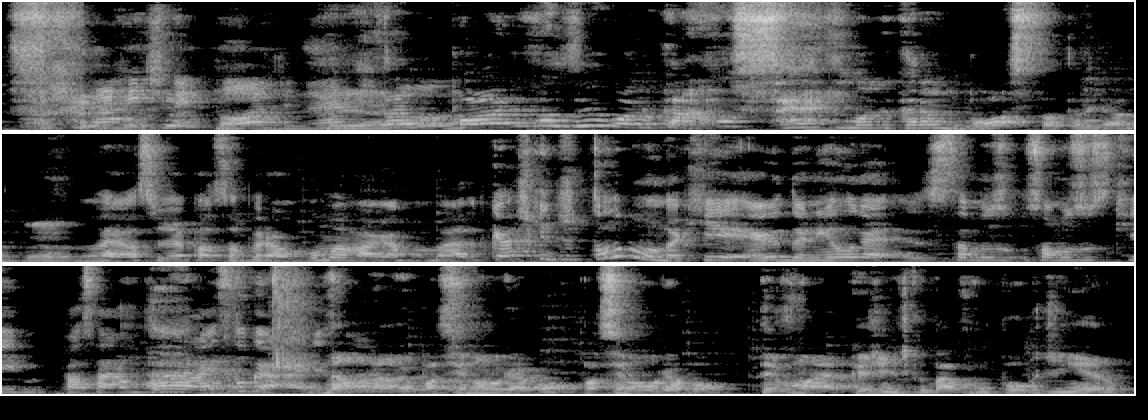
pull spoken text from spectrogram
A gente nem pode, né? É. Então não pode fazer, mano. O cara consegue, mano. O cara é um bosta, tá ligado? É. Léo, você já passou por alguma vaga arrumada? Porque eu acho que de todo mundo aqui, eu e o Danilo é, somos, somos os que passaram por Ah, mais lugares. Não, não, eu passei num lugar bom. Passei num lugar bom. Teve uma época, gente, que eu tava com pouco dinheiro.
